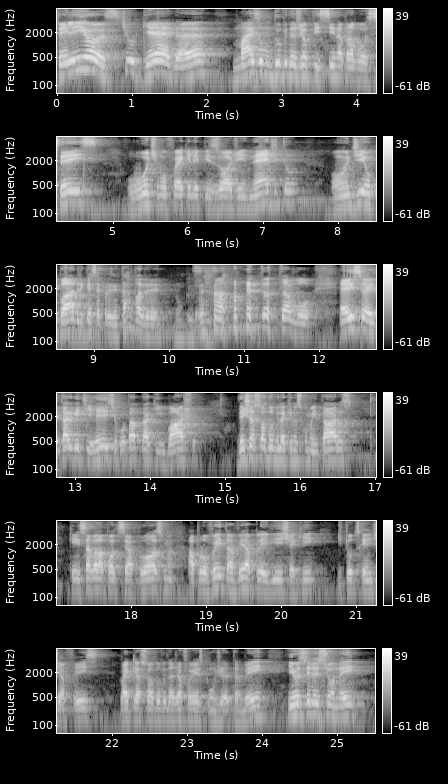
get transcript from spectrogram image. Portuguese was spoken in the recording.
Felinhos, together! Mais um Dúvidas de Oficina para vocês. O último foi aquele episódio inédito, onde o padre quer se apresentar, padre? Não precisa. então tá bom. É isso aí, Target Race, o contato tá aqui embaixo. Deixa sua dúvida aqui nos comentários. Quem sabe ela pode ser a próxima. Aproveita, vê a playlist aqui de todos que a gente já fez. Vai que a sua dúvida já foi respondida também. E eu selecionei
